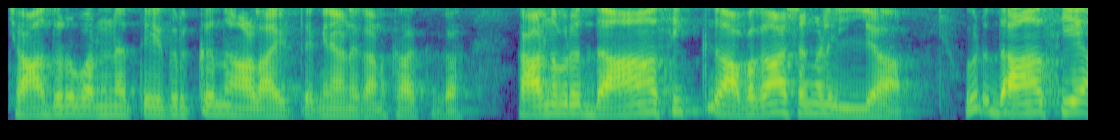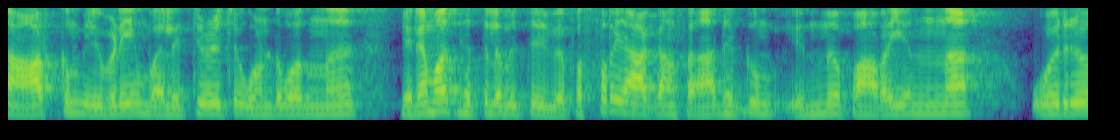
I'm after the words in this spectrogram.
ചാതുർവർണത്തെ എതിർക്കുന്ന ആളായിട്ട് എങ്ങനെയാണ് കണക്കാക്കുക? കാരണം ഒരു ദാസിക്ക് അവകാശങ്ങളില്ല. ഒരു ദാസിയെ ആർക്കും എവിടെയും വലിച്ചൊഴിച്ച് കൊണ്ടുവന്ന് ജനമധ്യത്തിൽ വെച്ച് വ്യവസ്ഥയാക്കാൻ സാധിക്കും എന്ന് പറയുന്ന ഒരു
